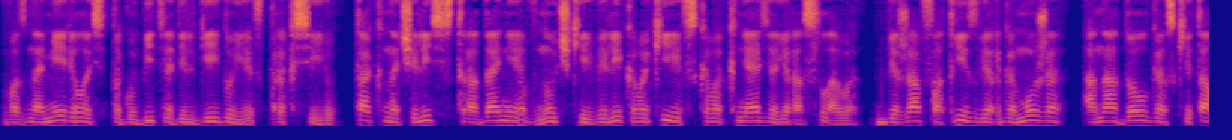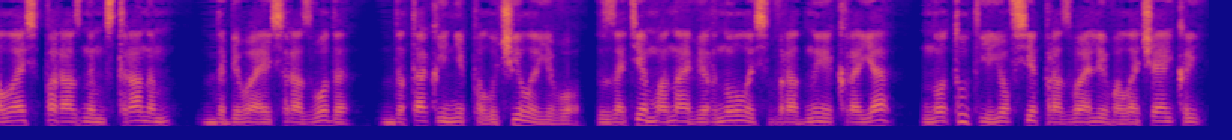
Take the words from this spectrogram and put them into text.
вознамерилась погубить Адельгейду Евпроксию. Так начались страдания внучки великого киевского князя Ярослава. Бежав от изверга мужа, она долго скиталась скиталась по разным странам, добиваясь развода, да так и не получила его. Затем она вернулась в родные края, но тут ее все прозвали Волочайкой,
